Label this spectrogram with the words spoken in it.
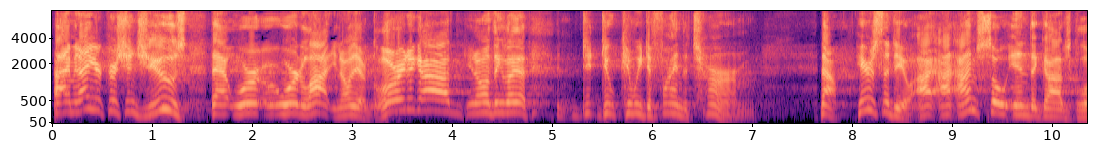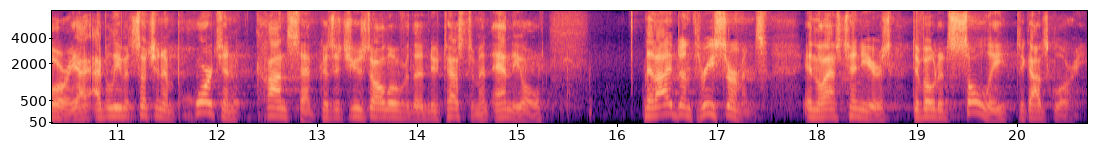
I mean, I hear Christians use that word, word a lot, you know, glory to God, you know, and things like that. Do, do, can we define the term? Now, here's the deal. I, am so into God's glory. I, I believe it's such an important concept because it's used all over the New Testament and the Old that I've done three sermons in the last 10 years devoted solely to God's glory.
